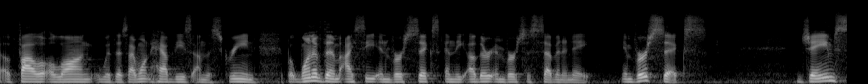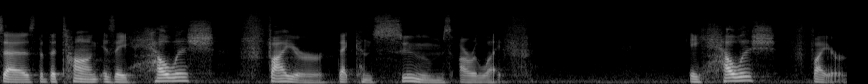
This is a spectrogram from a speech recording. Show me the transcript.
uh, follow along with this. I won't have these on the screen, but one of them I see in verse 6 and the other in verses 7 and 8. In verse 6, James says that the tongue is a hellish fire that consumes our life. A hellish fire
